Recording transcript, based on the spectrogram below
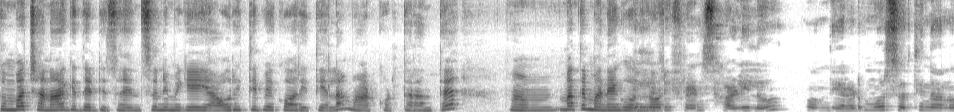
ತುಂಬ ಚೆನ್ನಾಗಿದೆ ಡಿಸೈನ್ಸು. ನಿಮಗೆ ಯಾವ ರೀತಿ ಬೇಕೋ ಆ ರೀತಿ ಎಲ್ಲ ಮಾಡಿಕೊಡ್ತಾರಂತೆ. ಮತ್ತು ಮನೆಗೆ ಹೋಗಿ ನೋಡಿ ಫ್ರೆಂಡ್ಸ್ ಹಳಿಲು. ಒಂದು ಎರಡು ಮೂರು ಸತಿ ನಾನು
